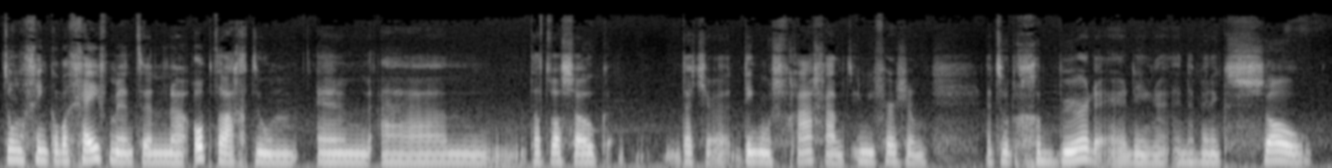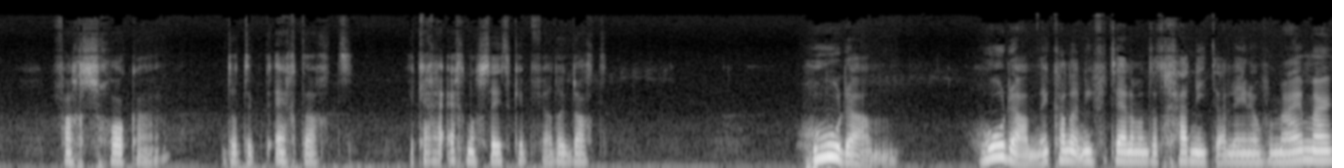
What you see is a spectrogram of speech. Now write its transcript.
Toen ging ik op een gegeven moment een uh, opdracht doen. En um, dat was ook dat je dingen moest vragen aan het universum. En toen gebeurden er dingen. En daar ben ik zo van geschrokken. Dat ik echt dacht... Ik krijg echt nog steeds kipvel. Dat ik dacht... Hoe dan? Hoe dan? Ik kan het niet vertellen, want het gaat niet alleen over mij. Maar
